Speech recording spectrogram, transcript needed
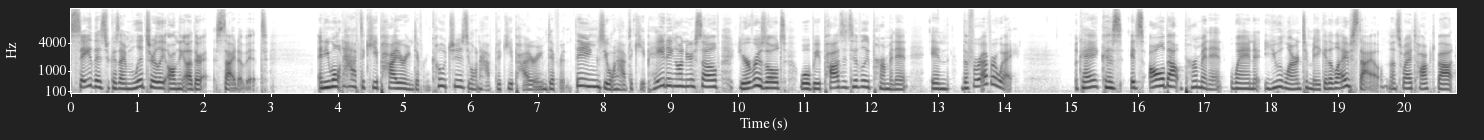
say this because I'm literally on the other side of it. And you won't have to keep hiring different coaches. You won't have to keep hiring different things. You won't have to keep hating on yourself. Your results will be positively permanent in the forever way. Okay, because it's all about permanent when you learn to make it a lifestyle. That's what I talked about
